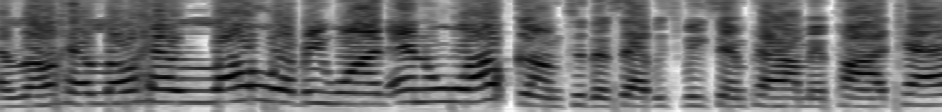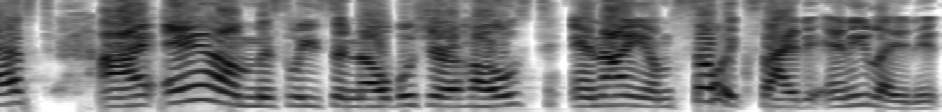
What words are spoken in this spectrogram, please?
Hello, hello, hello, everyone, and welcome to the Savvy Speaks Empowerment Podcast. I am Miss Lisa Nobles, your host, and I am so excited and elated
